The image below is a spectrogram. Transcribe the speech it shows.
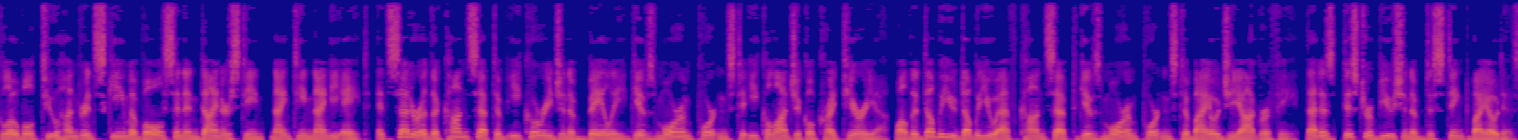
Global 200 Scheme of Olson and Dinerstein, 1998, etc. The concept of ecoregion of Bailey gives more importance to ecological criteria, while the WWF concept gives more importance to biogeography, that is, distribution of distinct biotas.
